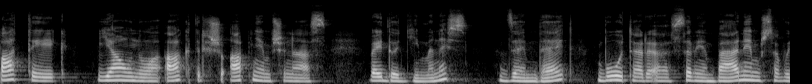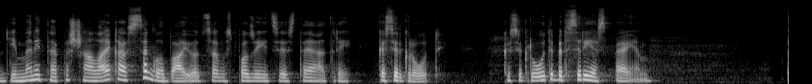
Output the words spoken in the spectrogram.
patīk jauno aktrišu apņemšanās veidot ģimenes, dzemdēt, būt ar uh, saviem bērniem, ar savu ģimeni, tā pašā laikā saglabājot savas pozīcijas teātrī, kas ir grūti. Kas ir grūti, bet tas ir iespējams.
